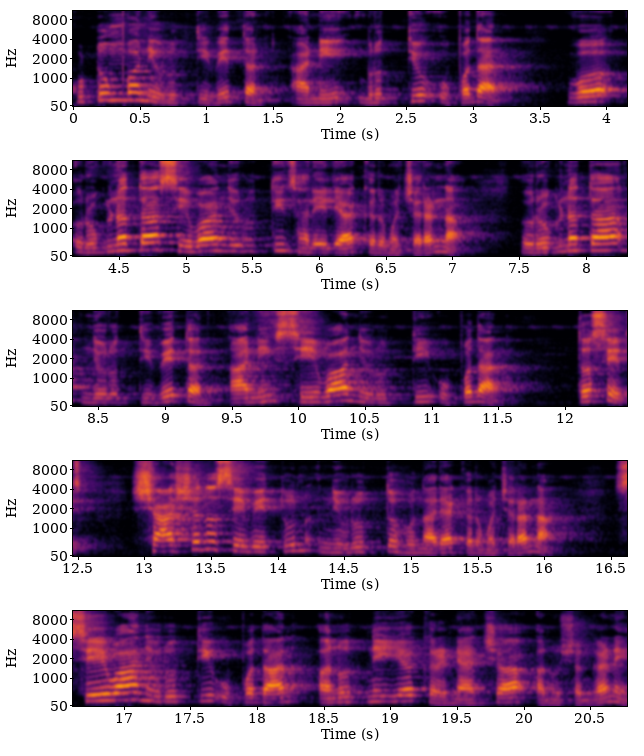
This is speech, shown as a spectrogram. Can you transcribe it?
कुटुंब निवृत्ती वेतन आणि मृत्यू उपदान व रुग्णता सेवानिवृत्ती झालेल्या कर्मचाऱ्यांना रुग्णता निवृत्ती वेतन आणि सेवानिवृत्ती उपदान तसेच शासन सेवेतून निवृत्त होणाऱ्या कर्मचाऱ्यांना सेवानिवृत्ती उपदान अनुज्ञेय करण्याच्या अनुषंगाने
